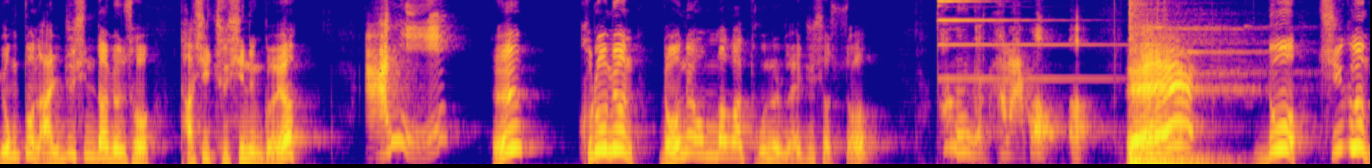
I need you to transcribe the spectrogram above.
용돈 안 주신다면서 다시 주시는 거야? 아니, 에? 그러면 너네 엄마가 돈을 왜 주셨어? 헌금하라고. 어. 에? 너 지금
